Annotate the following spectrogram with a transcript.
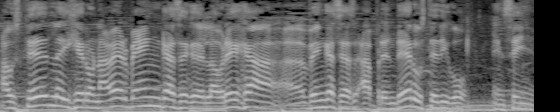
a ustedes le dijeron, a ver, véngase de la oreja, véngase a aprender. Usted digo, enseña.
